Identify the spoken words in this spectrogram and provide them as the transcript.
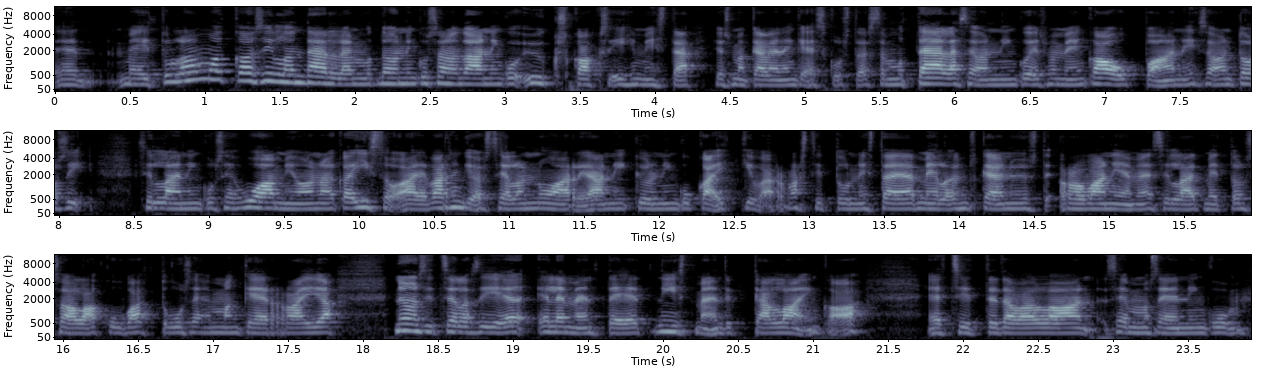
et meitä tullaan moikkaa silloin tällöin, mutta ne on niin kuin sanotaan niin kuin yksi, kaksi ihmistä, jos mä kävelen keskustassa. Mutta täällä se on, niin kuin, jos mä menen kauppaan, niin se on tosi, sillain, niin kuin se huomio on aika iso. Ja varsinkin jos siellä on nuoria, niin kyllä niin kuin kaikki varmasti tunnistaa. Ja meillä on esimerkiksi käynyt just Rovaniemellä sillä että meitä on salakuvattu useamman kerran. Ja ne on sitten sellaisia e- elementtejä, että niistä mä en tykkää lainkaan. Että sitten tavallaan semmoiseen niin kuin,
